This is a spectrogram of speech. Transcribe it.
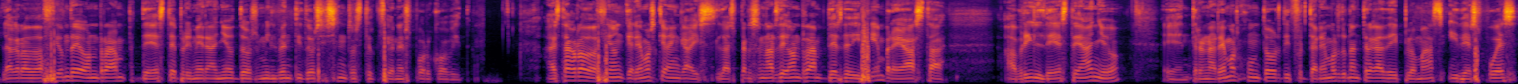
la graduación de OnRamp de este primer año 2022 y sin restricciones por COVID. A esta graduación queremos que vengáis las personas de OnRamp desde diciembre hasta abril de este año. Eh, entrenaremos juntos, disfrutaremos de una entrega de diplomas y después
